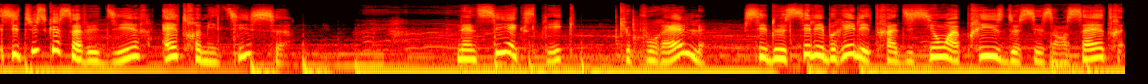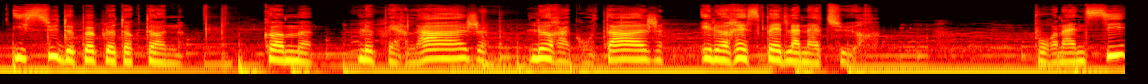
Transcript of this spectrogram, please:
sais-tu ce que ça veut dire être métisse? Nancy explique que pour elle, c'est de célébrer les traditions apprises de ses ancêtres issus de peuples autochtones, comme le perlage, le racontage et le respect de la nature. Pour Nancy,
